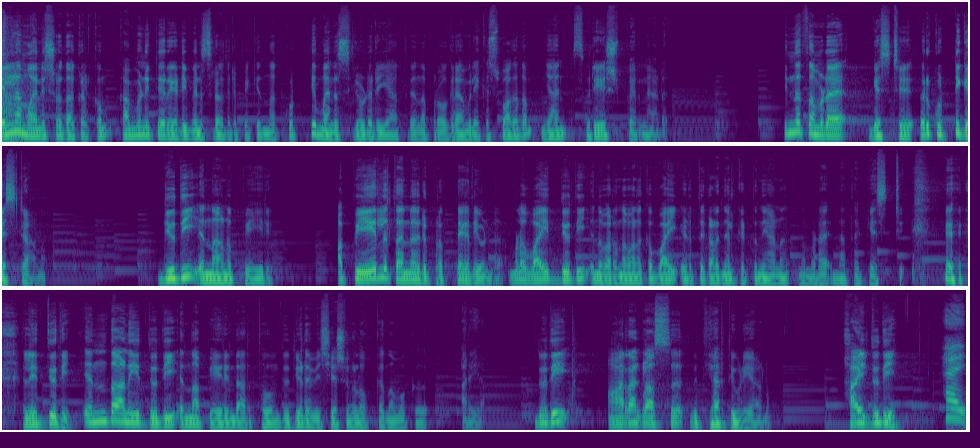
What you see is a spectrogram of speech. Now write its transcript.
എല്ലാ മാന്യ ശ്രോതാക്കൾക്കും കമ്മ്യൂണിറ്റി റേഡിയോ ബെൻസിൽ അവതരിപ്പിക്കുന്ന കുട്ടി മനസ്സിലൂടെ ഒരു യാത്ര എന്ന പ്രോഗ്രാമിലേക്ക് സ്വാഗതം. ഞാൻ സുരേഷ് പെർനാട് ഇന്നത്തെ നമ്മുടെ ഗസ്റ്റ് ഒരു കുട്ടി ഗസ്റ്റാണ് ദ്യുതി എന്നാണ് പേര്. ആ പേരിൽ തന്നെ ഒരു പ്രത്യേകതയുണ്ട്. നമ്മൾ വൈദ്യുതി എന്ന് പറയുന്ന കണക്ക് വൈ എടുത്തു കളഞ്ഞാൽ കിട്ടുന്നതാണ് നമ്മുടെ ഇന്നത്തെ ഗസ്റ്റ് അല്ലെ ദ്യുതി? എന്താണ് ഈ ദ്യുതി എന്ന പേരിന്റെ അർത്ഥവും ദ്യുതിയുടെ വിശേഷങ്ങളും ഒക്കെ നമുക്ക് അറിയാം. ദ്യുതി ആറാം ക്ലാസ് വിദ്യാർത്ഥി കൂടിയാണ്. ഹായ് ദ്യുതി. ഹായ്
